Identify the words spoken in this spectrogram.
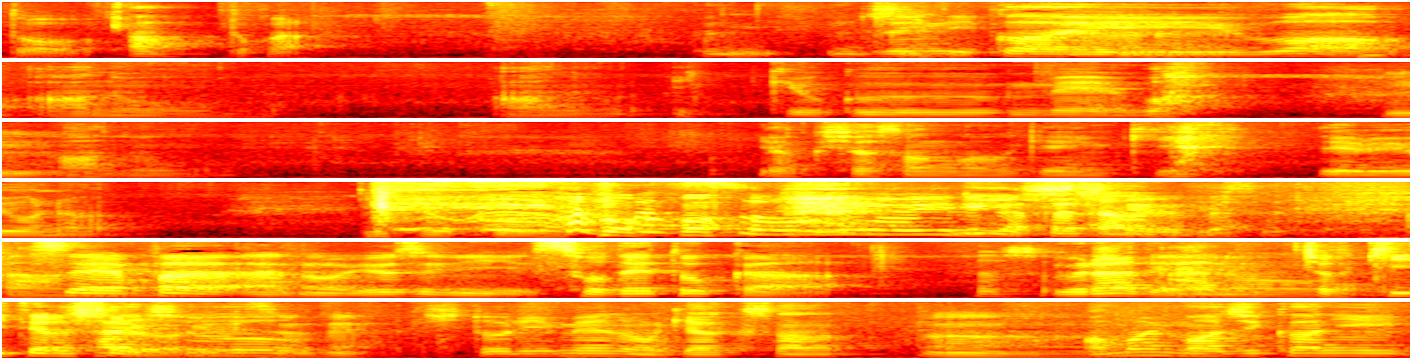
とあとか。前回は、あのあの1曲目は、うん。あの役者さんが元気 出るような 曲をそういう入れ方してるんだ。それやっぱあの要するに袖とか裏でちょっと聞いてらっしゃるわけですよね。最初1人目のお客さんうん。あまり間近に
